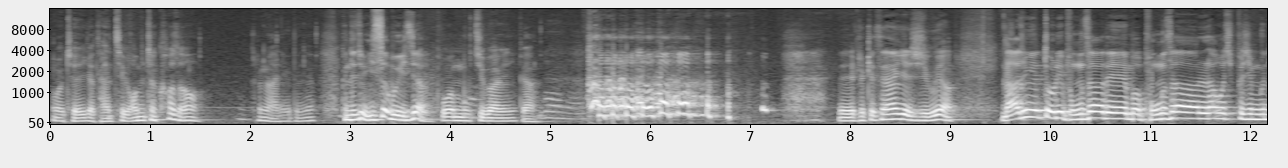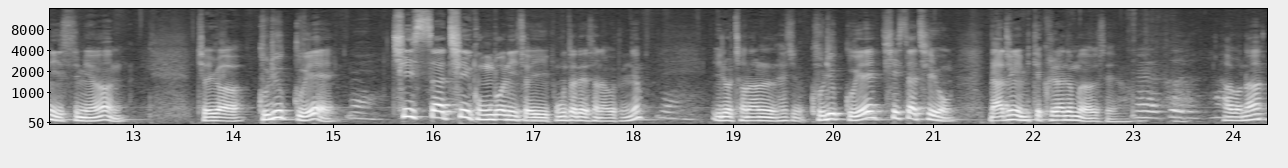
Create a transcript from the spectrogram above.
뭐 저희가 단체가 엄청 커서 그런 거 아니거든요. 근데 좀 있어 보이죠? 보건복지부 하니까. 네, 네. 네, 그렇게 생각해 주시고요. 나중에 또 우리 봉사대 뭐 봉사를 하고 싶으신 분이 있으면 저희가 969에 네. 7470번이 저희 봉사대 전화거든요. 네. 이로 전화를 해주면 969에 7470 나중에 밑에 글한 점만 넣어주세요. 네. 그 하거나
